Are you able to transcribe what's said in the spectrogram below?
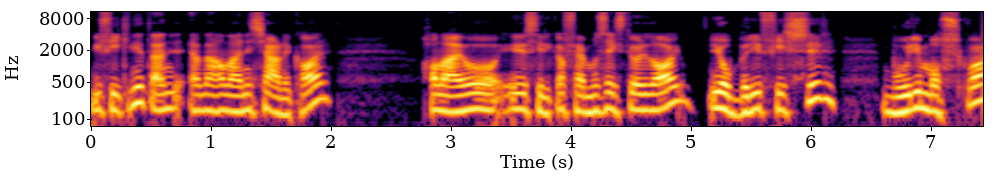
Vi fikk han hit. Han er en kjernekar. Han er jo ca. 65 år i dag, jobber i Fischer, bor i Moskva,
